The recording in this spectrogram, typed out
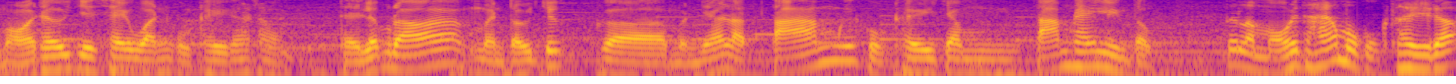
mọi thứ chỉ xoay quanh cuộc thi đó thôi. Thì lúc đó mình tổ chức ờ, mình nhớ là 8 cái cuộc thi trong 8 tháng liên tục. Tức là mỗi tháng một cuộc thi đó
